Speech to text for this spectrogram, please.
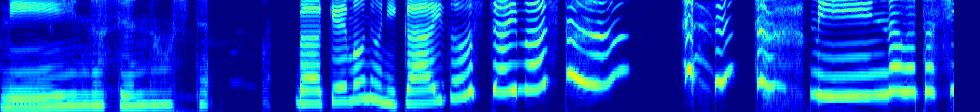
みんな洗脳して、化け物に改造しちゃいました みんな私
